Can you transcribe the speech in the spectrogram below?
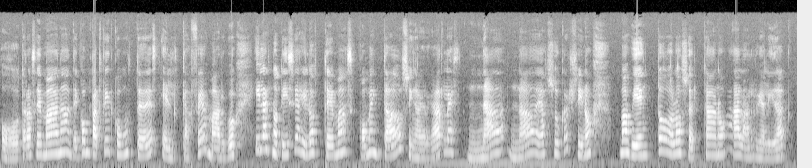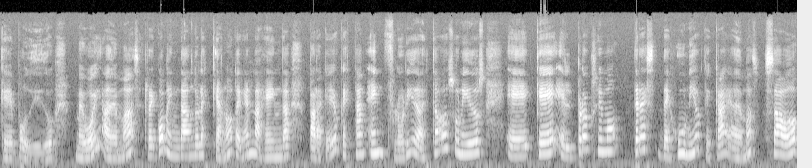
Otra semana de compartir con ustedes el café amargo y las noticias y los temas comentados sin agregarles nada, nada de azúcar, sino más bien todo lo cercano a la realidad que he podido. Me voy además recomendándoles que anoten en la agenda para aquellos que están en Florida, Estados Unidos, eh, que el próximo 3 de junio, que cae además sábado,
